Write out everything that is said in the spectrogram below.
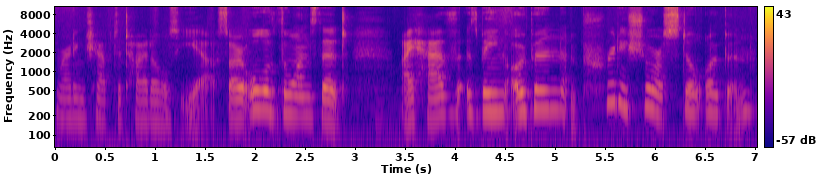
writing chapter titles, yeah. So all of the ones that I have as being open, I'm pretty sure are still open.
